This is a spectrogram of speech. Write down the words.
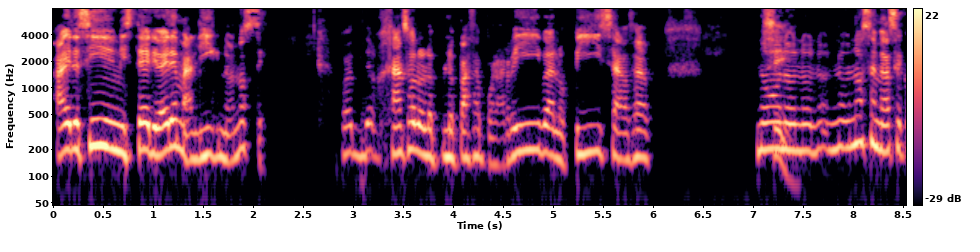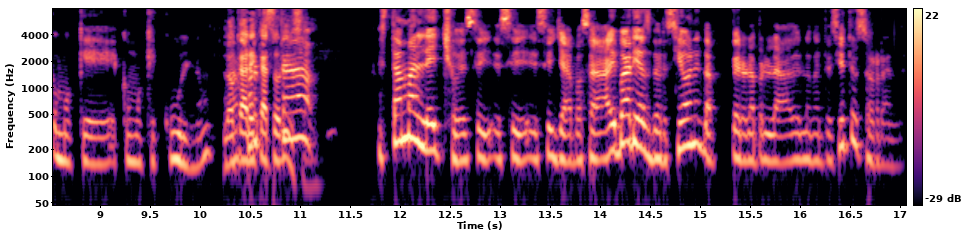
aire sí, misterio, aire maligno, no sé. Pues, Han solo lo, pasa por arriba, lo pisa, o sea, no, no, no, no, no, no se me hace como que, como que cool, ¿no? Lo caricaturiza. Está, mal hecho ese, ese, ese jab, o sea, hay varias versiones, pero la, del 97 es horrenda.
